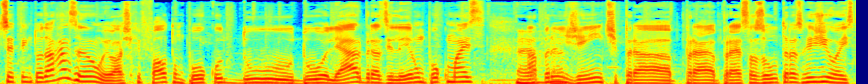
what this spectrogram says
você tem toda a razão. Eu acho que falta um pouco do, do olhar brasileiro um pouco mais é, abrangente é. para essas outras regiões.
